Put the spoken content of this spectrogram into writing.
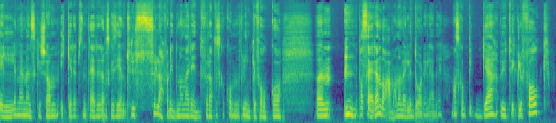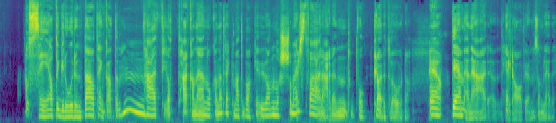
eller med mennesker som ikke representerer hva skal si, en trussel, da, fordi man er redd for at det skal komme flinke folk og um, passere en. Da er man en veldig dårlig leder. Man skal bygge, utvikle folk, og se at det gror rundt deg, og tenke at hm, her er flott, her kan jeg, nå kan jeg trekke meg tilbake uan når som helst, for her er det en, folk klare til å overta. Ja. Det mener jeg er helt avgjørende som leder.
